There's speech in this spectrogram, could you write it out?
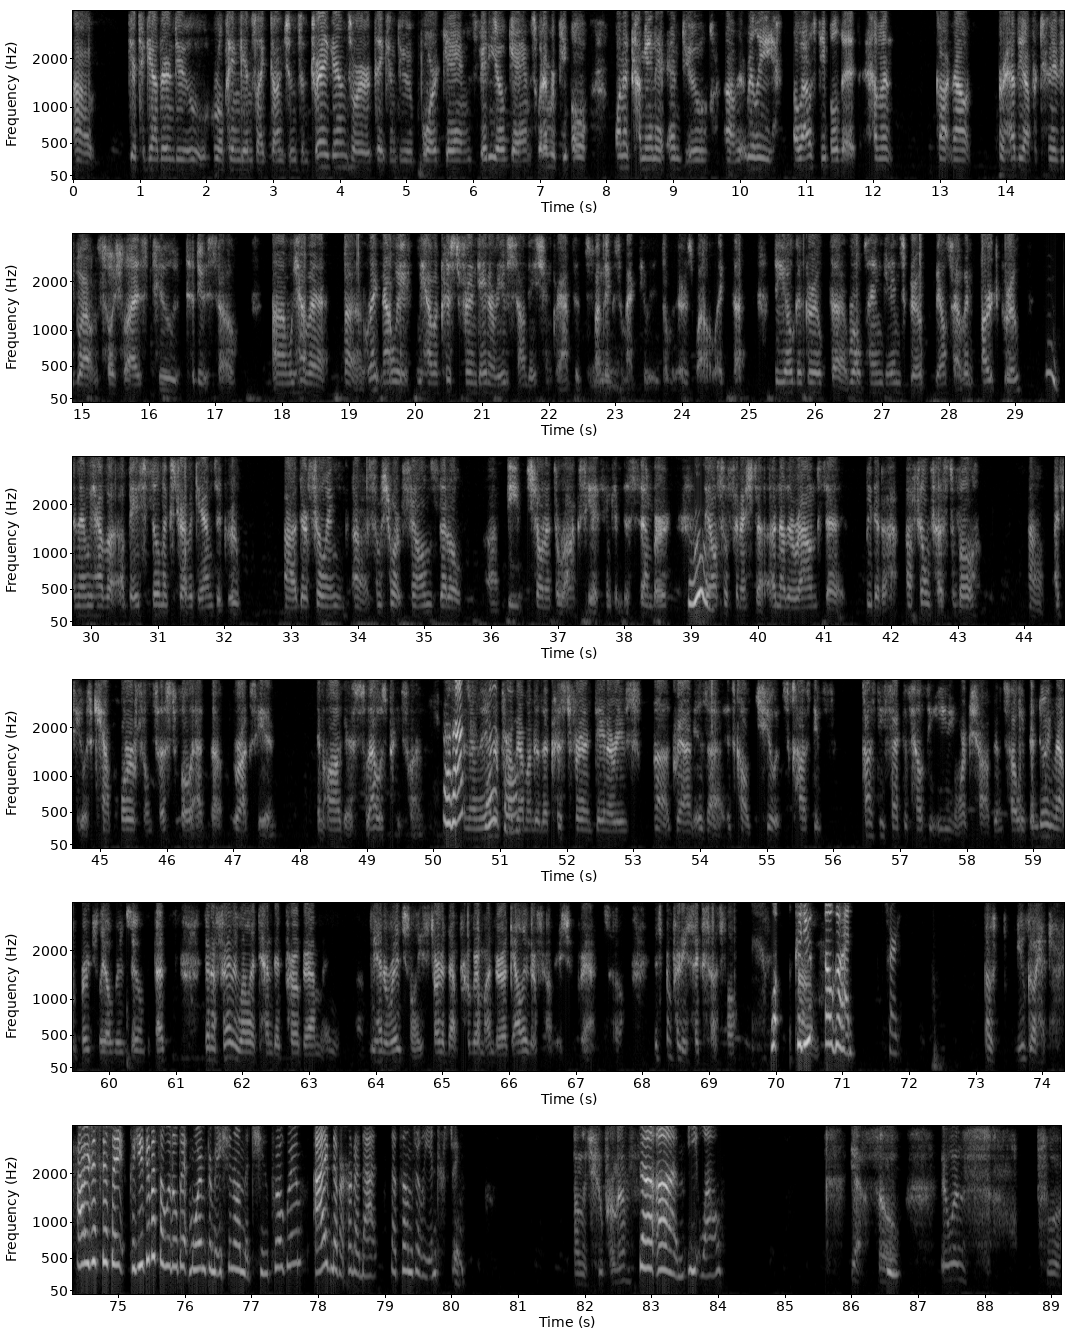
uh, get together and do role playing games like Dungeons and Dragons, or they can do board games, video games, whatever people want to come in and do. Um, it really allows people that haven't gotten out or had the opportunity to go out and socialize to to do so. Um, we have a uh, right now we, we have a Christopher and Dana Reeves Foundation grant that's funding some activities over there as well, like the, the yoga group, the role playing games group. We also have an art group, hmm. and then we have a, a base film extravaganza group. Uh, they're filming uh, some short films that'll uh, be shown at the Roxy, I think, in December. Ooh. They also finished a, another round that we did a, a film festival. Uh, I think it was Camp Horror Film Festival at the Roxy in in August, so that was pretty fun. Oh, that's and then the really other cool. program under the Christopher and Dana Reeves uh, grant is uh, it's called CHEW. It's cost cost effective healthy eating workshop, and so we've been doing that virtually over Zoom. But that's been a fairly well attended program, and we had originally started that program under a Gallagher Foundation grant, so it's been pretty successful. Well, could um, you? Oh, go ahead. Sorry. Oh, you go ahead. I was just gonna say, could you give us a little bit more information on the CHEW program? I've never heard of that. That sounds really interesting. On the CHEW program? The um Eat Well. Yeah, so mm. it was oof,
